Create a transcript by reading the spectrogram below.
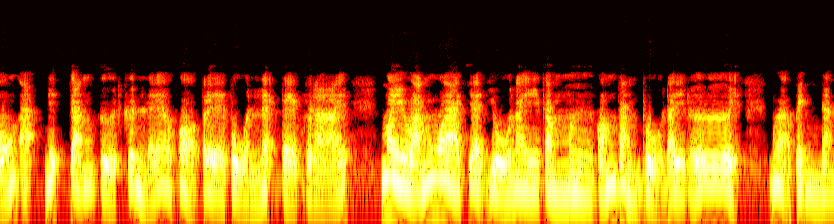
องอนิจจังเกิดขึ้นแล้วก็แปรปรวนและแตกสลาย ไม่หวังว่าจะอยู่ในกำมือของท่านผู้ใดเลย เมื่อเป็นดัง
